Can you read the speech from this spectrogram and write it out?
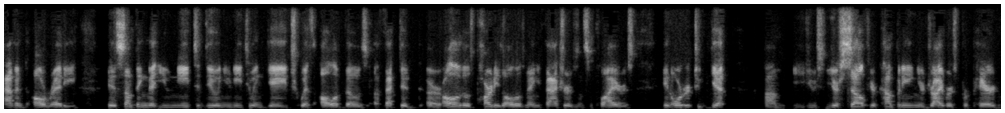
haven't already, is something that you need to do and you need to engage with all of those affected or all of those parties, all those manufacturers and suppliers in order to get um, you, yourself, your company, and your drivers prepared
